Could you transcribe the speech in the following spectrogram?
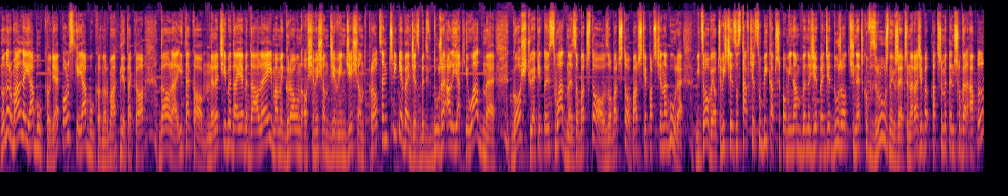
no normalne jabłko, nie? Polskie jabłko, normalnie tako. Dobra, i tako. Lecimy, dajemy dalej. Mamy grown 80-90%, czyli nie będzie zbyt duże, ale jakie ładne. Gościu, jakie to jest ładne. Zobacz to, zobacz to. Patrzcie, patrzcie na górę. Widzowie, oczywiście zostawcie subika, przypominam, bo będzie, będzie dużo odcineczków z różnych rzeczy. Na razie patrzymy ten Sugar Apple.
